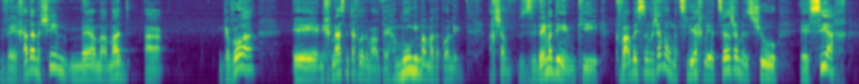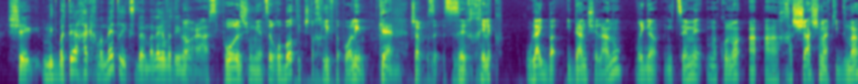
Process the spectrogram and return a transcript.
ואחד האנשים מהמעמד הגבוה אה, נכנס מתחת לאדמה והמום ממעמד הפועלים. עכשיו זה די מדהים כי כבר ב-27 הוא מצליח לייצר שם איזשהו אה, שיח. שמתבטא אחר כך במטריקס במלא רבדים. לא, הסיפור הזה שהוא מייצר רובוטית שתחליף את הפועלים. כן. עכשיו, זה, זה חלק, אולי בעידן שלנו, רגע, נצא מהקולנוע, החשש מהקדמה,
